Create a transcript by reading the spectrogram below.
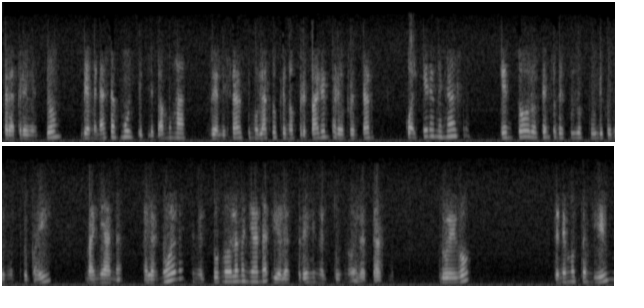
para prevención de amenazas múltiples. Vamos a realizar simulacros que nos preparen para enfrentar cualquier amenaza en todos los centros de estudios públicos de nuestro país, mañana a las 9 en el turno de la mañana y a las 3 en el turno de la tarde. Luego tenemos también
